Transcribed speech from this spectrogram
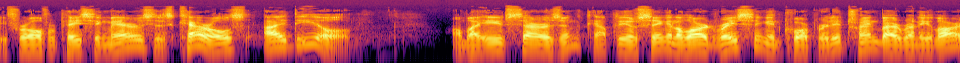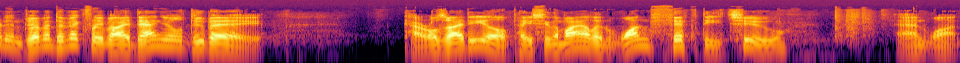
Referral for pacing mares is Carol's Ideal. Owned by Eve Sarrazin, company of Singh and Allard Racing Incorporated, trained by Renee Allard and driven to victory by Daniel Dubé. Carol's Ideal, pacing the mile in 152 and 1.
